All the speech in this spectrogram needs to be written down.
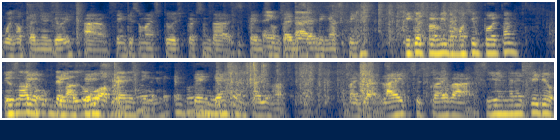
We hope that you enjoyed. And thank you so much to each person that spent Thank some time sending us things. Because for me, the most important It's is not the, the, the value of intention, anything. the intentions that you have. But yeah, like, subscribe, and see you in the next video.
